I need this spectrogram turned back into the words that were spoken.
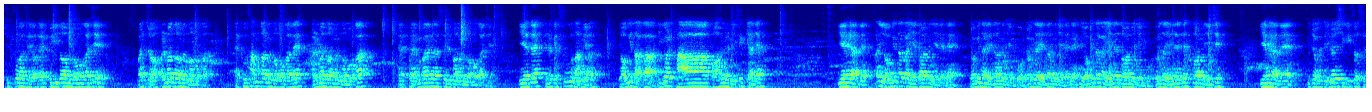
집중하세요 F2 더하면 넘어가지? 맞죠? 얼마 더하면 넘어가? F3 더하면 넘어가네? 얼마 더하면 넘어가? Fn-1 더하면 넘어가지 이해돼? 이렇게 쓰고 나면 여기다가 이걸 다 더하면 이 새끼 아니야? 이해해야 돼. 아니 여기다가 얘 더하면 얘네네. 여기다 얘 더하면 얘고 여기다 얘 더하면 얘네네. 그럼 여기다가 얘네 더하면 얘고 여기다 얘네 셋 더하면 얘지. 이해해야 돼. 그죠? 그래서 이런 식이 있었을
